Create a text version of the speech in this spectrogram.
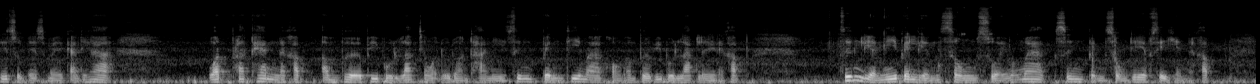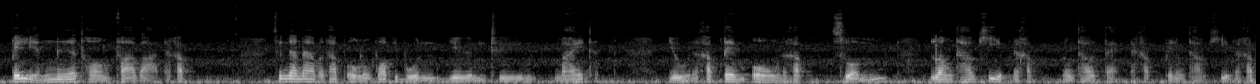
ที่สุดในสมัยรัชกาลที่ 5 วัดพระแท่นนะครับอำเภอพิบูลรักษ์จังหวัดอุดรธานี ซึ่งเป็นที่มาของอำเภอพิบูลรักษ์เลยนะครับ ซึ่งเหรียญนี้เป็นเหรียญทรงสวยมากๆ ซึ่งเป็นทรงที่ FC เห็นนะครับ เป็นเหรียญเนื้อทองฝาบาทนะครับ ซึ่งด้านหน้าประทับองค์หลวงพ่อพิบูลยืนถือไม้อยู่นะครับ เต็มองค์นะครับ สวมรองเท้าคีบนะครับ รองเท้าแตะนะครับ เป็นรองเท้าคีบนะครับ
